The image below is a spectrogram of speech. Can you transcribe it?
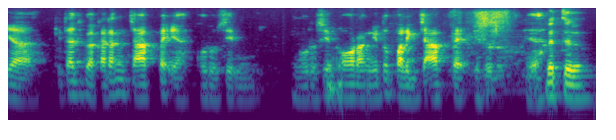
Ya kita juga kadang capek ya ngurusin ngurusin hmm. orang itu paling capek gitu loh ya. Betul.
